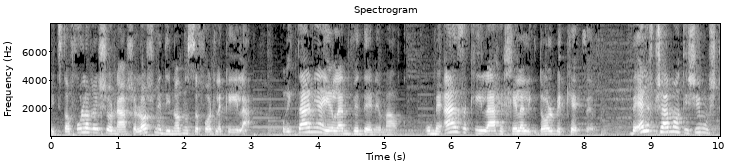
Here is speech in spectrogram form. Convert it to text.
הצטרפו לראשונה שלוש מדינות נוספות לקהילה, בריטניה, אירלנד ודנמרק, ומאז הקהילה החלה לגדול בקצב. ב-1992,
